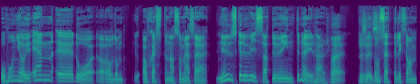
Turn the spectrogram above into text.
Och hon gör ju en eh, då av, de, av gesterna som är så här, nu ska du visa att du är inte nöjd här. Nej, precis. De sätter liksom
